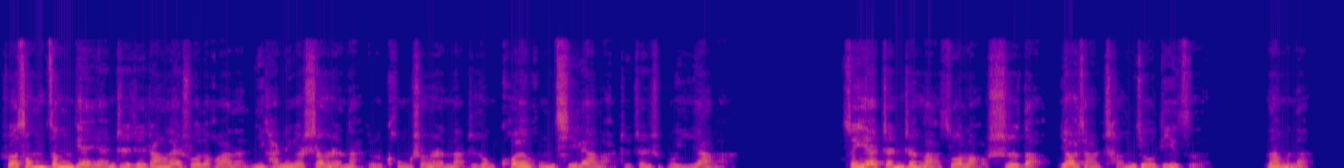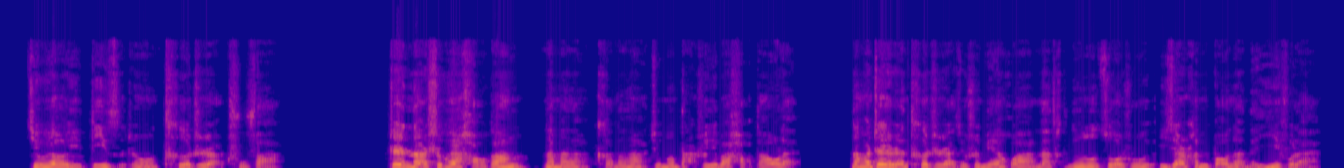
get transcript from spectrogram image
说从增典言志这章来说的话呢，你看这个圣人呢，就是孔圣人呢，这种宽宏气量啊，这真是不一样啊。所以啊，真正啊做老师的要想成就弟子，那么呢就要以弟子这种特质啊出发。这人呢是块好钢，那么呢可能啊就能打出一把好刀来。那么这个人特质啊就是棉花，那他就能做出一件很保暖的衣服来。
